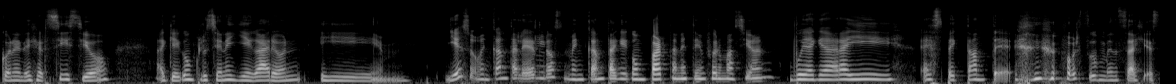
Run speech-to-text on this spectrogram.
con el ejercicio, a qué conclusiones llegaron y y eso, me encanta leerlos, me encanta que compartan esta información. Voy a quedar ahí expectante por sus mensajes.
